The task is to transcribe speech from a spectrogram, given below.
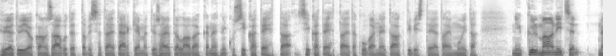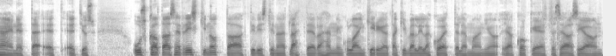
hyöty, joka on saavutettavissa tai tärkeimmät, jos ajatellaan vaikka näitä niin kuin sikatehta, sikatehtaita kuvanneita aktivisteja tai muita, niin kyllä mä itse näen, että, että, että jos uskaltaa sen riskin ottaa aktivistina, että lähtee vähän niin kuin lain kirjatakin välillä koettelemaan ja, ja kokee, että se asia on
